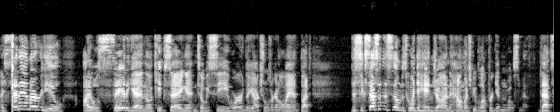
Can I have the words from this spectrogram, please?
I said it in my review. I will say it again. I'll keep saying it until we see where the actuals are going to land. But the success of this film is going to hinge on how much people have forgiven Will Smith. That's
